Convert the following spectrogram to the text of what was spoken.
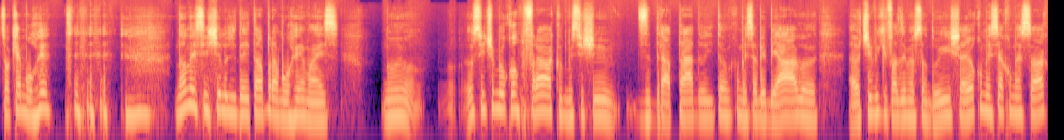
só quer morrer. Não nesse estilo de deitar para morrer, mas no, eu senti meu corpo fraco, me senti desidratado, então eu comecei a beber água. Eu tive que fazer meu sanduíche. Aí eu comecei a começar,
